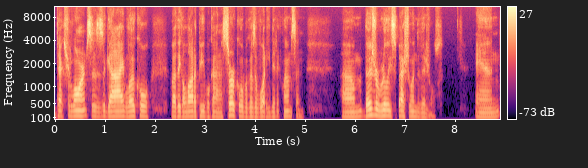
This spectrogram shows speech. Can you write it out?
Dexter Lawrence is a guy local who I think a lot of people kind of circle because of what he did at Clemson. Um, those are really special individuals, and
